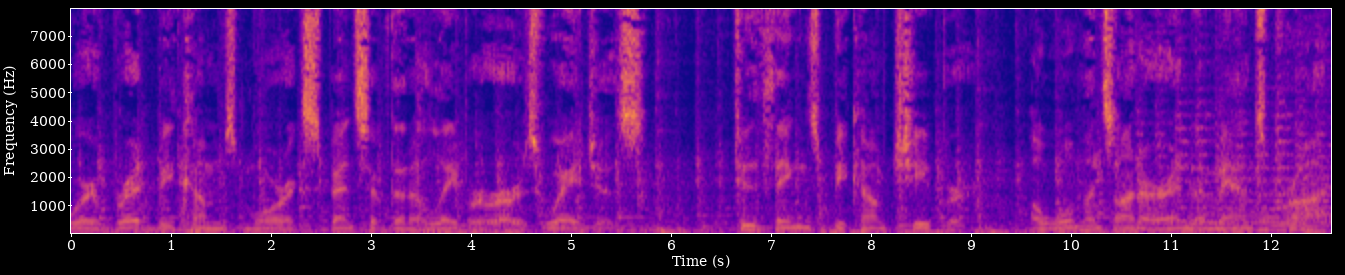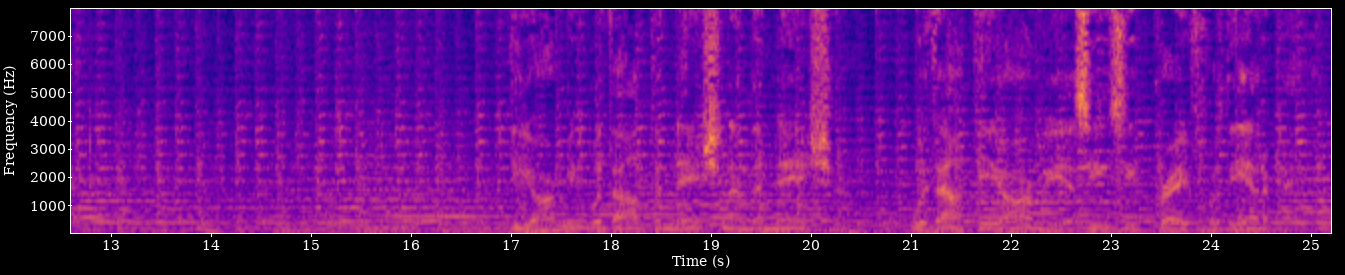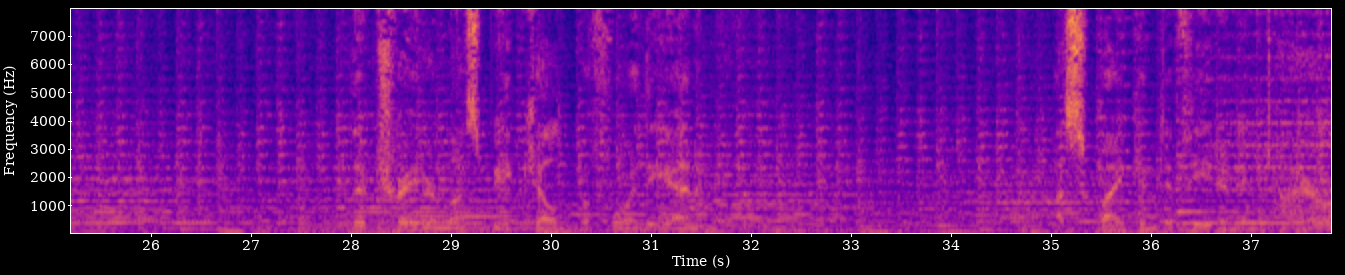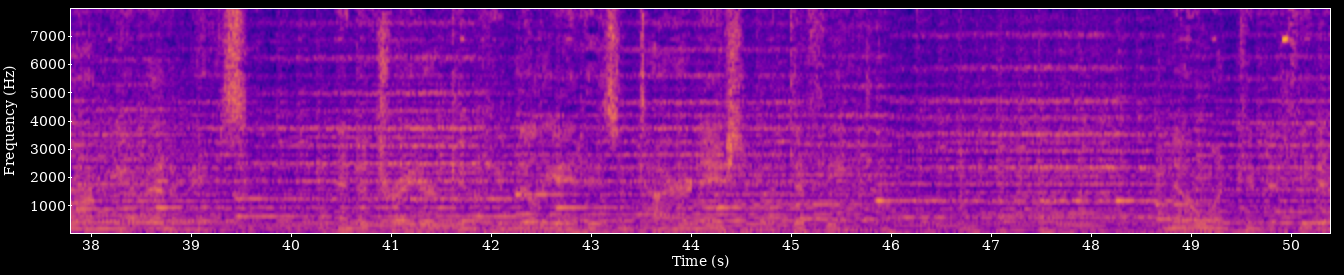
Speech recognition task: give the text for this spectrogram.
where bread becomes more expensive than a laborer's wages. Two things become cheaper. A woman's honor and a man's pride. The army without the nation and the nation without the army is easy prey for the enemy. The traitor must be killed before the enemy. A spy can defeat an entire army of enemies. And a traitor can humiliate his entire nation with defeat. No one can defeat a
